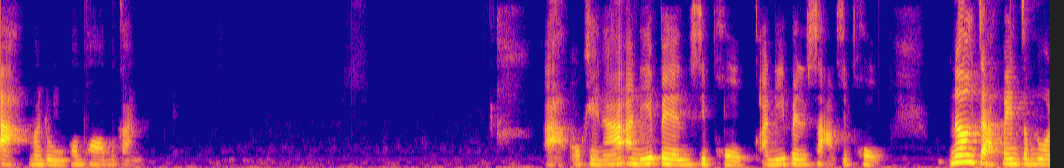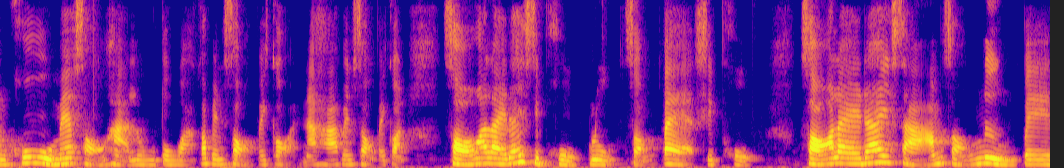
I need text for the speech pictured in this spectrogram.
อะ มาดูพร้อมๆกัน อะโอเคนะ อันนี้เป็น 16 อันนี้เป็น 36 เนื่องจากเป็นจำนวนคู่แม่ 2 หารลงตัวก็เป็น 2 ไปก่อนนะคะ เป็น 2 ไปก่อน 2 อะไรได้ 16ลูก2 8 16 2 อะไรได้ 3 2 1 เป็น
